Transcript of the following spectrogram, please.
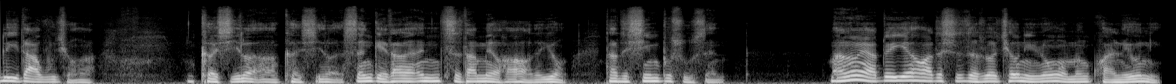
力大无穷啊，可惜了啊，可惜了，神给他的恩赐他没有好好的用，他的心不属神。马诺亚对耶和华的使者说：“求你容我们款留你，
